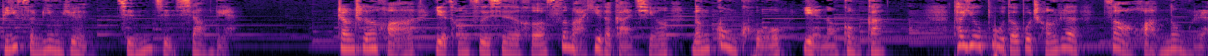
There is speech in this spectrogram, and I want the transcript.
彼此命运紧紧相连。张春华也曾自信和司马懿的感情能共苦也能共甘，他又不得不承认造化弄人。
